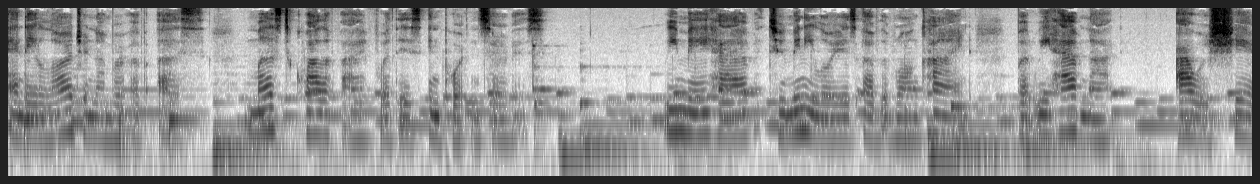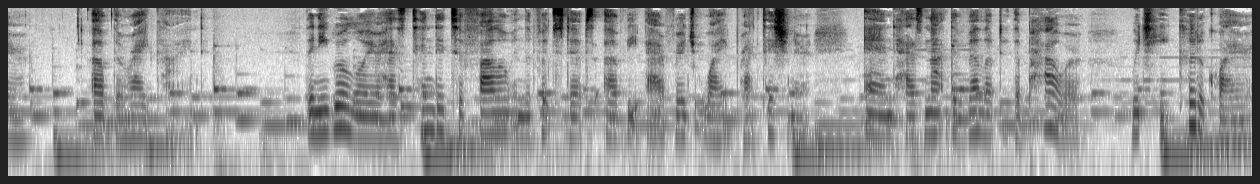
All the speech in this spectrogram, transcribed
and a larger number of us must qualify for this important service. We may have too many lawyers of the wrong kind, but we have not our share of the right kind. The Negro lawyer has tended to follow in the footsteps of the average white practitioner and has not developed the power which he could acquire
